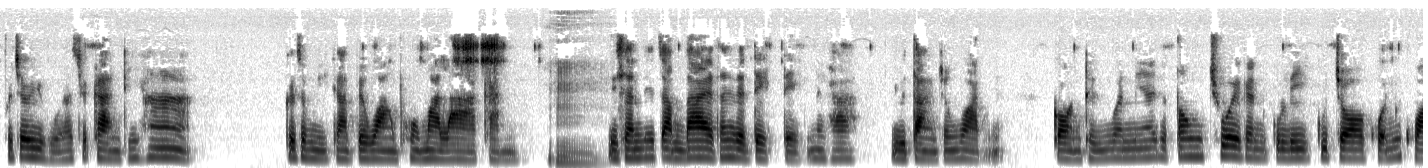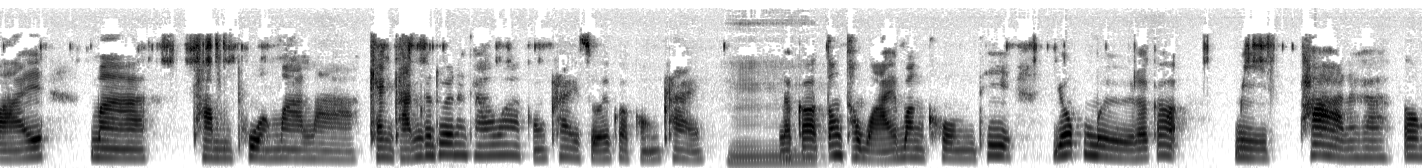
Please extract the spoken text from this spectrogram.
พระเจ้าอยู่หัวรัชกาลที่ห้าก็จะมีการไปวางพวงมาลากันอืมดิฉันได้จำได้ตั้งแต่เด็ก ๆนะคะ อยู่ต่างจังหวัดเนี่ย ก่อนถึงวันนี้จะต้องช่วยกันกุลีกุจอขนขวายมาทำพวงมาลา แข่งขันกันด้วยนะคะ ว่าของใครสวยกว่าของใครอืมแล้วก็ต้องถวายบังคมที่ยกมือแล้วก็มีท่านะคะ ต้อง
